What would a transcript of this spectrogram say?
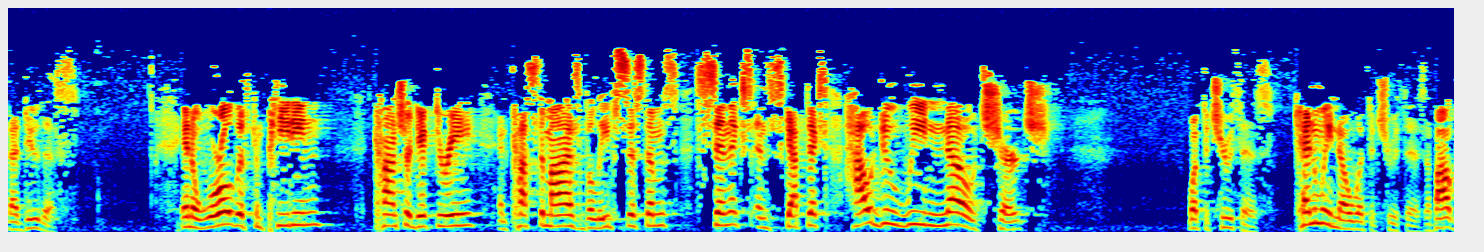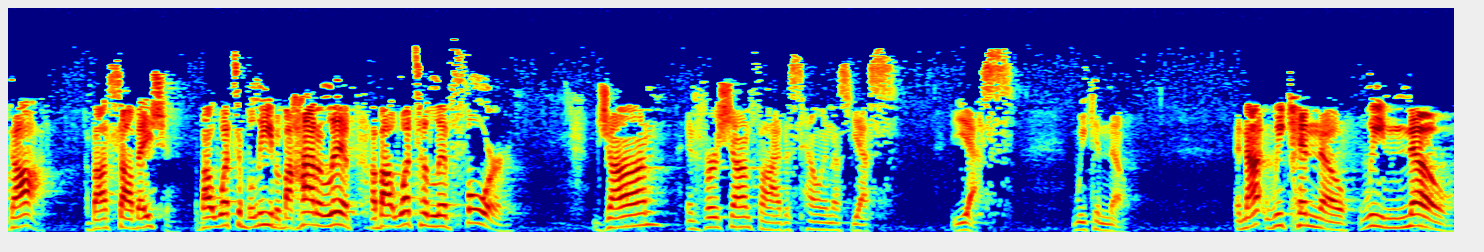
that do this. In a world with competing, contradictory, and customized belief systems, cynics and skeptics, how do we know, church, what the truth is? Can we know what the truth is about God, about salvation, about what to believe, about how to live, about what to live for? John in 1 John 5 is telling us yes, yes, we can know. And not we can know, we know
